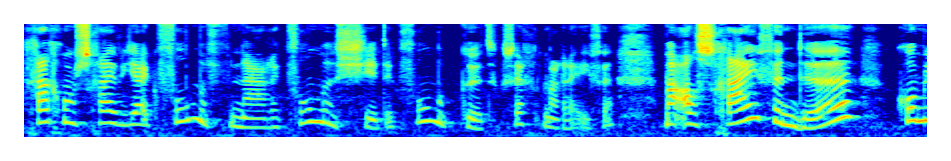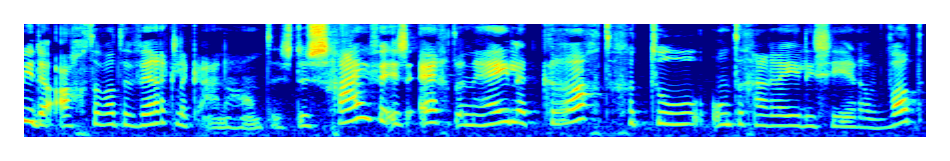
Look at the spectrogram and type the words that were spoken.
Ga gewoon schrijven, ja, ik voel me naar, ik voel me shit, ik voel me kut. Ik zeg het maar even. Maar als schrijvende kom je erachter wat er werkelijk aan de hand is. Dus schrijven is echt een hele krachtige tool om te gaan realiseren wat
